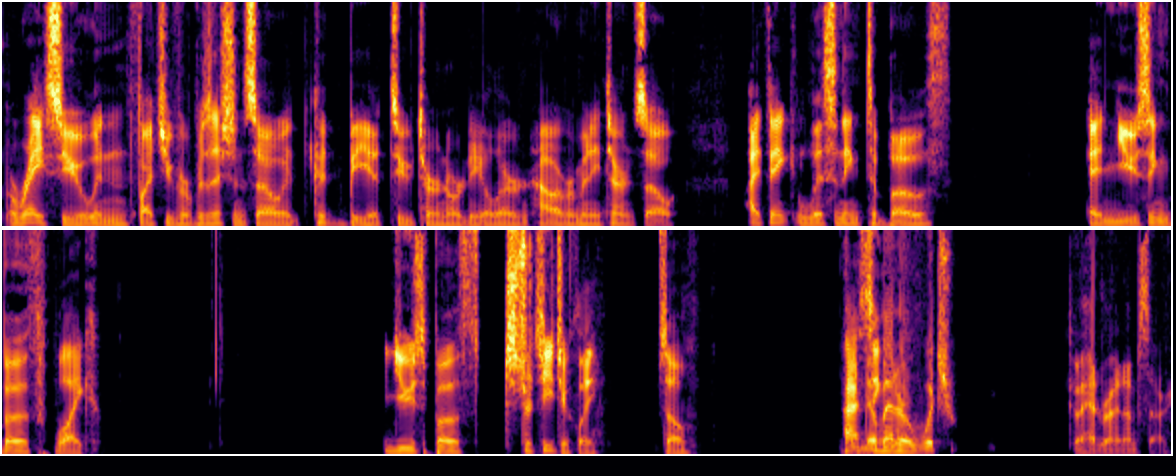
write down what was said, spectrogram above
race you and fight you for position. So it could be a two turn ordeal or however many turns. So I think listening to both and using both, like, use both strategically. So And passing, no matter which. Go ahead, Ryan. I'm sorry.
